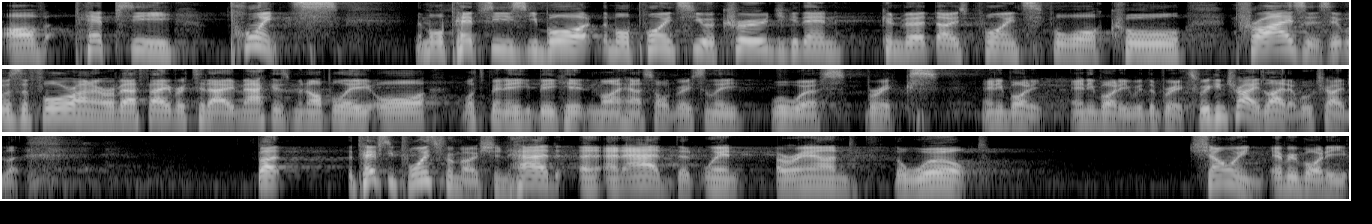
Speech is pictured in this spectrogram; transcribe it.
of Pepsi points. The more Pepsis you bought, the more points you accrued. You could then convert those points for cool prizes. It was the forerunner of our favourite today, Macca's Monopoly, or what's been a big hit in my household recently, Woolworths Bricks. Anybody? Anybody with the bricks? We can trade later. We'll trade later. But the Pepsi Points promotion had an, ad that went around the world showing everybody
